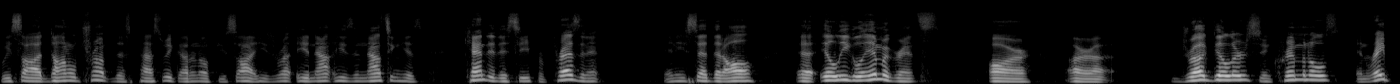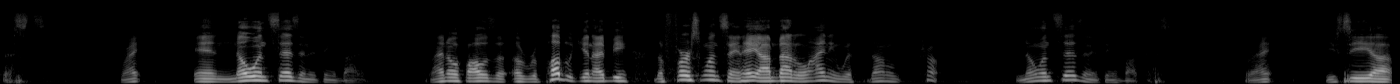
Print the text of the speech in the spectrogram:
we saw Donald Trump this past week. I don't know if you saw it. He's he annou- he's announcing his candidacy for president, and he said that all uh, illegal immigrants are, are uh, drug dealers and criminals and rapists, right? And no one says anything about it. I know if I was a, a, Republican, I'd be the first one saying, hey, I'm not aligning with Donald Trump. No one says anything about this, right? You see, uh,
